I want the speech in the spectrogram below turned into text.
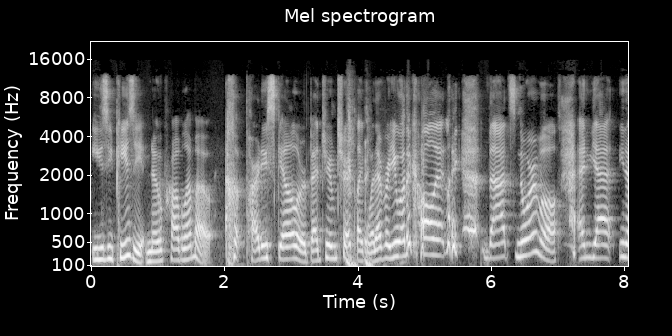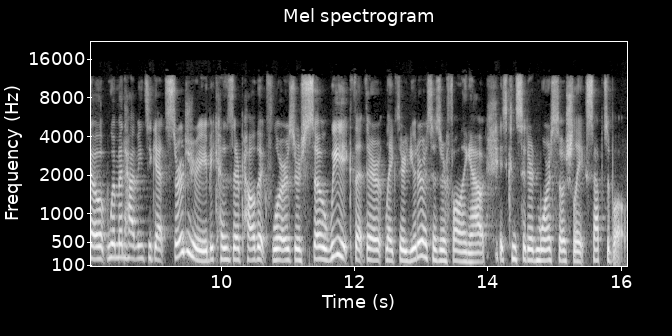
Easy peasy, no problemo. party skill or bedroom trick, like whatever you want to call it, like that's normal. And yet, you know, women having to get surgery because their pelvic floors are so weak that their like their uteruses are falling out is considered more socially acceptable,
